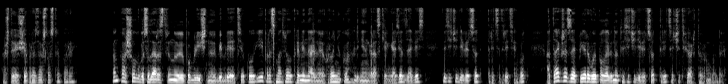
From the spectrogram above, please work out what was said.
А что еще произошло с той поры? Он пошел в Государственную публичную библиотеку и просмотрел криминальную хронику ленинградских газет за весь 1933 год, а также за первую половину 1934 года.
